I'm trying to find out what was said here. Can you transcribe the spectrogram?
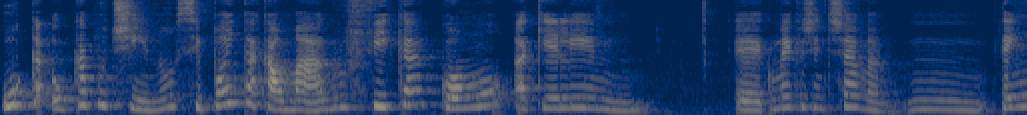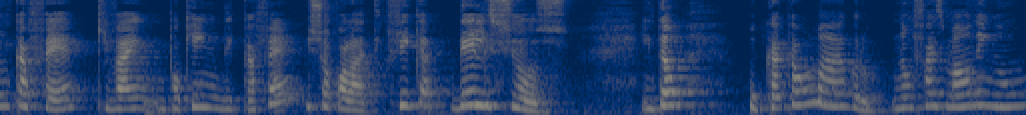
O, o cappuccino, se põe cacau magro, fica como aquele. É, como é que a gente chama? Hum, tem um café que vai um pouquinho de café e chocolate. Fica delicioso. Então, o cacau magro não faz mal nenhum.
